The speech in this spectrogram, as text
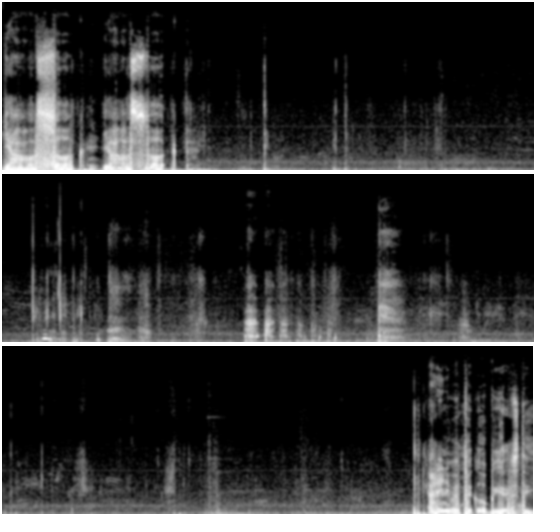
Y'all suck. Y'all suck. I didn't even pick up BST.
